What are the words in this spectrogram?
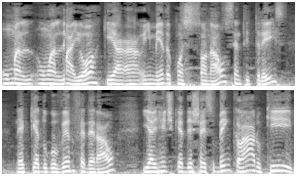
uma, uma lei maior que a, a emenda constitucional 103, né, que é do governo federal, e a gente quer deixar isso bem claro que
